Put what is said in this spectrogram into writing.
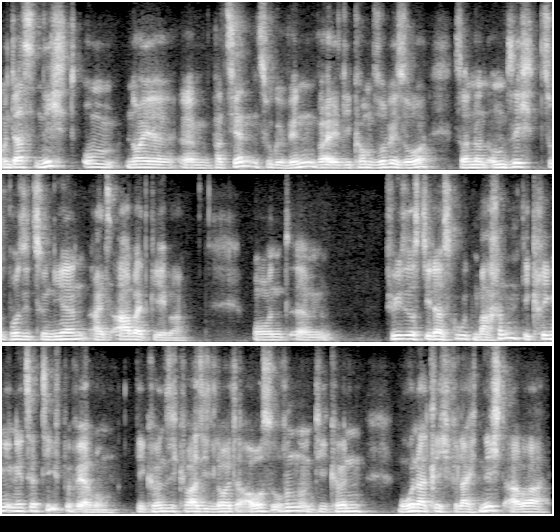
Und das nicht, um neue ähm, Patienten zu gewinnen, weil die kommen sowieso, sondern um sich zu positionieren als Arbeitgeber. Und ähm, Physios, die das gut machen, die kriegen Initiativbewerbungen. Die können sich quasi die Leute aussuchen und die können monatlich vielleicht nicht, aber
